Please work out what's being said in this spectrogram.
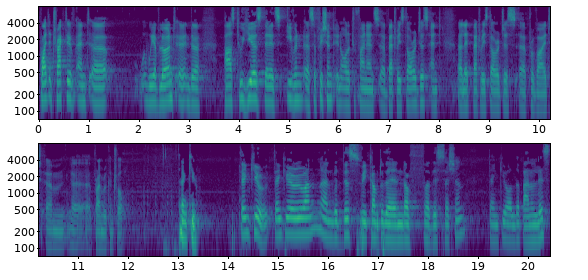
quite attractive, and uh, we have learned uh, in the past two years that it's even uh, sufficient in order to finance uh, battery storages and uh, let battery storages uh, provide um, uh, primary control. Thank you. Thank you. Thank you, everyone. And with this, we come to the end of uh, this session. Thank you, all the panelists.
